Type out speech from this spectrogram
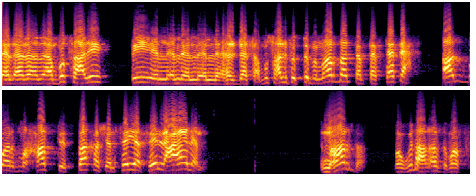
ال- ال- ال- نبص عليه في ال- ال- ال- الهندسة. نبص عليه في الطب النهارده أنت بتفتتح أكبر محطة طاقة شمسية في العالم. النهارده موجودة على أرض مصر.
